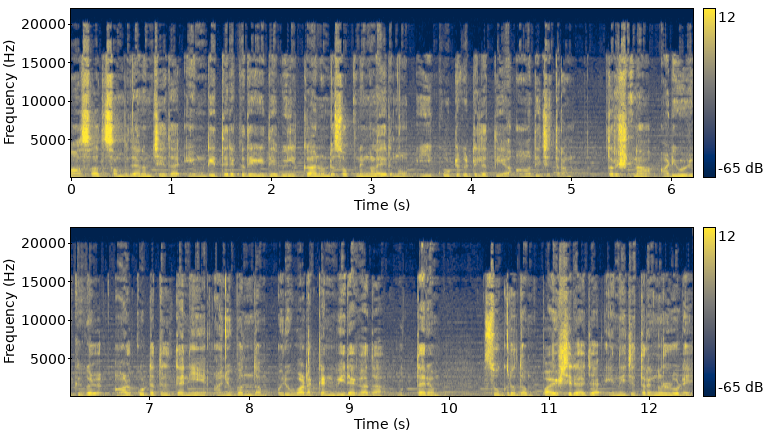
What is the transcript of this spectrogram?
ആസാദ് സംവിധാനം ചെയ്ത എം ഡി തിരക്കഥ എഴുതിയ വിൽക്കാനുണ്ട് സ്വപ്നങ്ങളായിരുന്നു ഈ കൂട്ടുകെട്ടിലെത്തിയ ആദ്യ ചിത്രം. തൃഷ്ണ അടിയൊഴുക്കുകൾ ആൾക്കൂട്ടത്തിൽ തനിയെ അനുബന്ധം ഒരു വടക്കൻ വീരകഥ ഉത്തരം സുഹൃതം പഴശ്ശിരാജ എന്നീ ചിത്രങ്ങളിലൂടെ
